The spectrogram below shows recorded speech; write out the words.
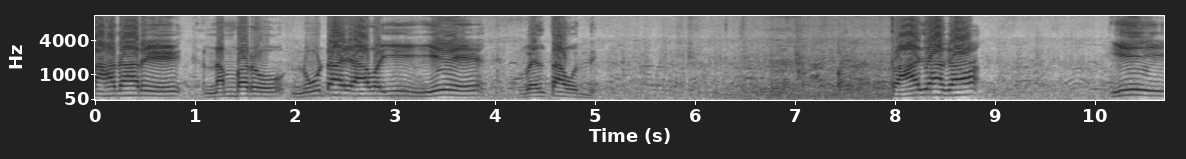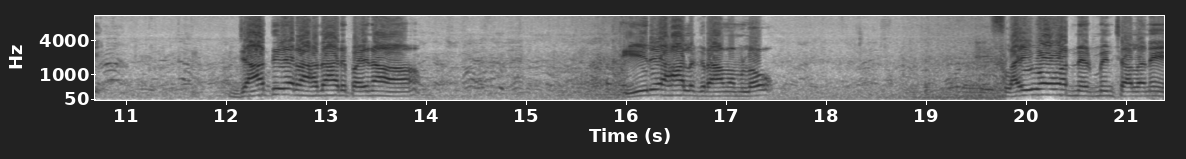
రహదారి నంబరు నూట యాభై ఏ వెళ్తా ఉంది. తాజాగా ఈ జాతీయ రహదారి పైన ఈరేహాల్ గ్రామంలో ఫ్లైఓవర్ నిర్మించాలని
